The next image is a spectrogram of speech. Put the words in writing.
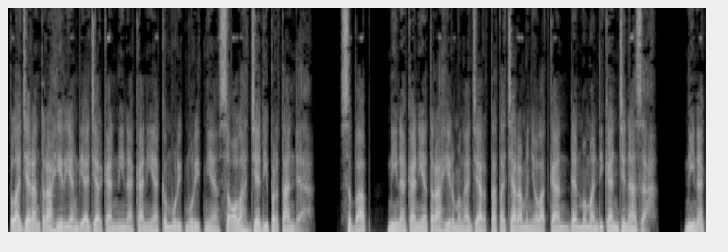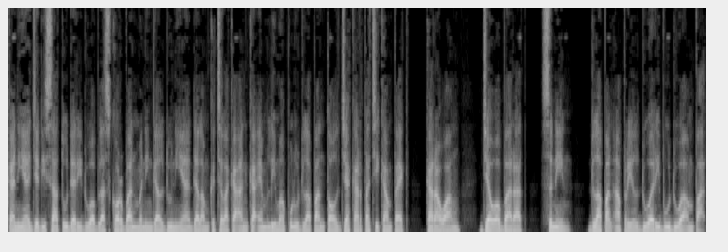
Pelajaran terakhir yang diajarkan Nina Kania ke murid-muridnya seolah jadi pertanda. Sebab, Nina Kania terakhir mengajar tata cara menyolatkan dan memandikan jenazah. Nina Kania jadi satu dari 12 korban meninggal dunia dalam kecelakaan KM 58 Tol Jakarta Cikampek, Karawang, Jawa Barat, Senin, 8 April 2024.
